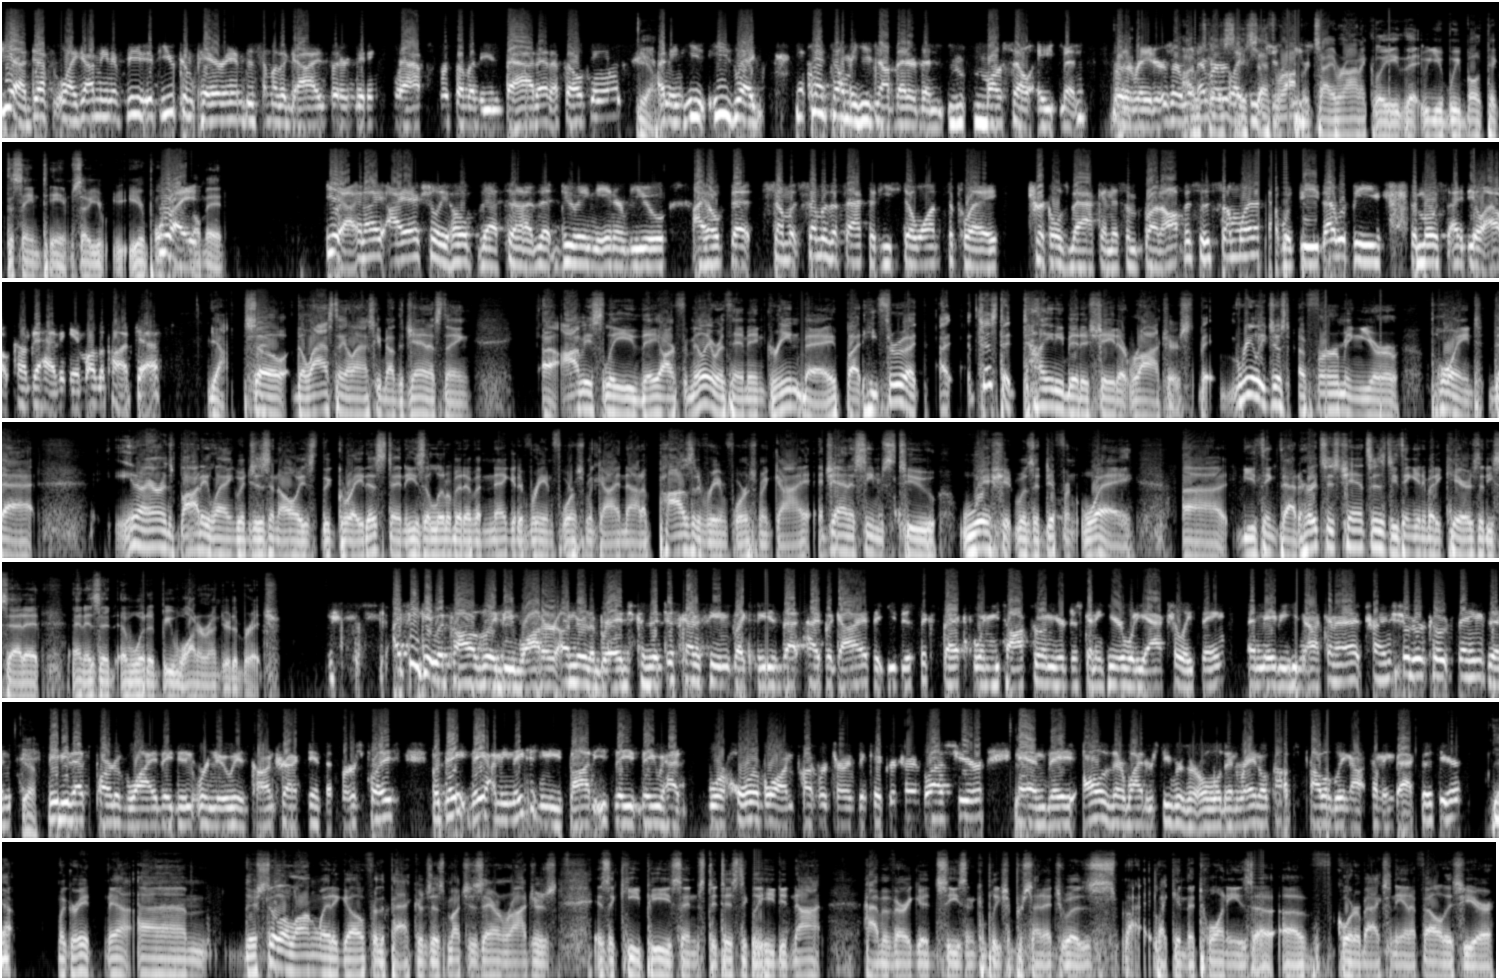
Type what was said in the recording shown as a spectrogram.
Yeah, definitely. Like, I mean, if you if you compare him to some of the guys that are getting snaps for some of these bad NFL teams, Yeah. I mean, he he's like you can't tell me he's not better than Marcell Ateman for the Raiders or I was whatever. going to say like, Seth just- Roberts. Ironically, that you, we both picked the same team, so your your point Right. is well made. Yeah, and I, I actually hope that uh, that doing the interview, I hope that some some of the fact that he still wants to play trickles back into some front offices somewhere. That would be that would be the most ideal outcome to having him on the podcast. Yeah. So the last thing I'll ask you about the Janis thing, Uh, obviously, they are familiar with him in Green Bay, but he threw a, a, just a tiny bit of shade at Rodgers, really just affirming your point that you know, Aaron's body language isn't always the greatest, and he's a little bit of a negative reinforcement guy, not a positive reinforcement guy. And Janis seems to wish it was a different way. Uh, do you think that hurts his chances? Do you think anybody cares that he said it? And is it would it be water under the bridge? I think it would probably be water under the bridge because it just kind of seems like he's that type of guy that you just expect when you talk to him, you're just going to hear what he actually thinks, and maybe he's not going to try and sugarcoat things, and yeah. maybe that's part of why they didn't renew his contract in the first place. But they, they, I mean, they just need bodies. They, they had were horrible on punt returns and kick returns last year, and they all of their wide receivers are old, and Randall Cobb's probably not coming back this year. Yeah. Agreed. Yeah. Um, there's still a long way to go for the Packers. As much as Aaron Rodgers is a key piece, and statistically he did not have a very good season. Completion percentage was like in the 20s uh, of quarterbacks in the NFL this year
